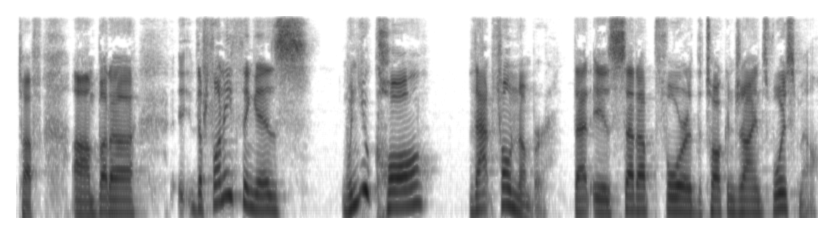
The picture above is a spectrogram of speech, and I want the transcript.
tough. Um, but uh, the funny thing is, when you call that phone number that is set up for the Talking Giants voicemail,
